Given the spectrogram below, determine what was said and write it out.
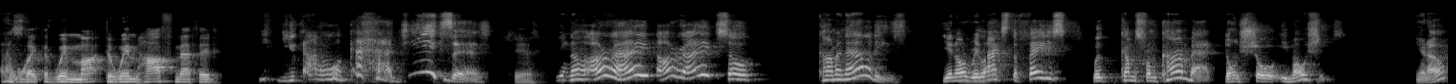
And it's like the Wim the Wim Hof method. You got oh God, Jesus! Yeah. You know, all right, all right. So commonalities, you know, Mm-hmm. relax the face what comes from combat. Don't show emotions, you know?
